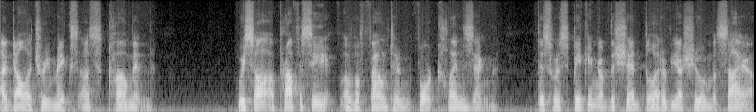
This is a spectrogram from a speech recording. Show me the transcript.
Idolatry makes us common. We saw a prophecy of a fountain for cleansing. This was speaking of the shed blood of Yahshua Messiah.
